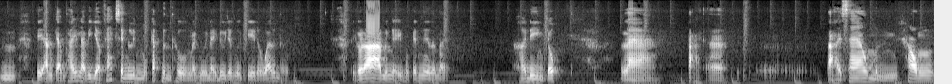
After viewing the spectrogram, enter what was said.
Ừ. thì anh cảm thấy là bây giờ phát xem link một cách bình thường là người này đưa cho người kia nó quá bình thường. Thì lúc đó anh mới nghĩ một cái như thế này. Hơi điên chút. Là tại à, ờ, tại sao mình không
